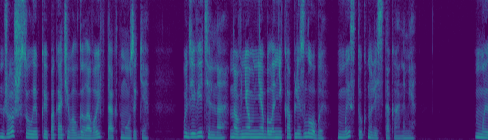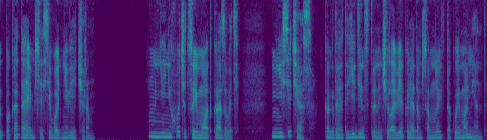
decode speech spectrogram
Джош с улыбкой покачивал головой в такт музыки. Удивительно, но в нем не было ни капли злобы. Мы стукнулись стаканами. Мы покатаемся сегодня вечером. Мне не хочется ему отказывать. Не сейчас, когда это единственный человек рядом со мной в такой момент.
